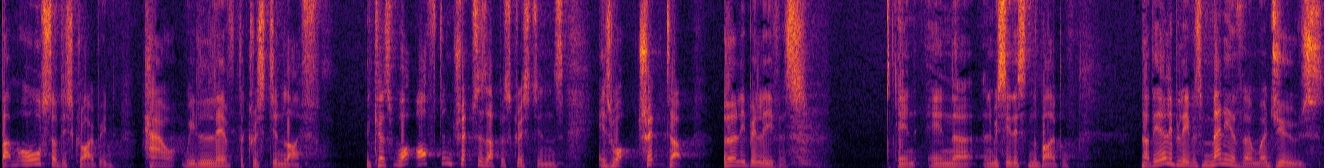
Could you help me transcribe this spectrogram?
But I'm also describing how we live the Christian life. Because what often trips us up as Christians is what tripped up early believers. In, in, uh, and we see this in the Bible. Now, the early believers, many of them were Jews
